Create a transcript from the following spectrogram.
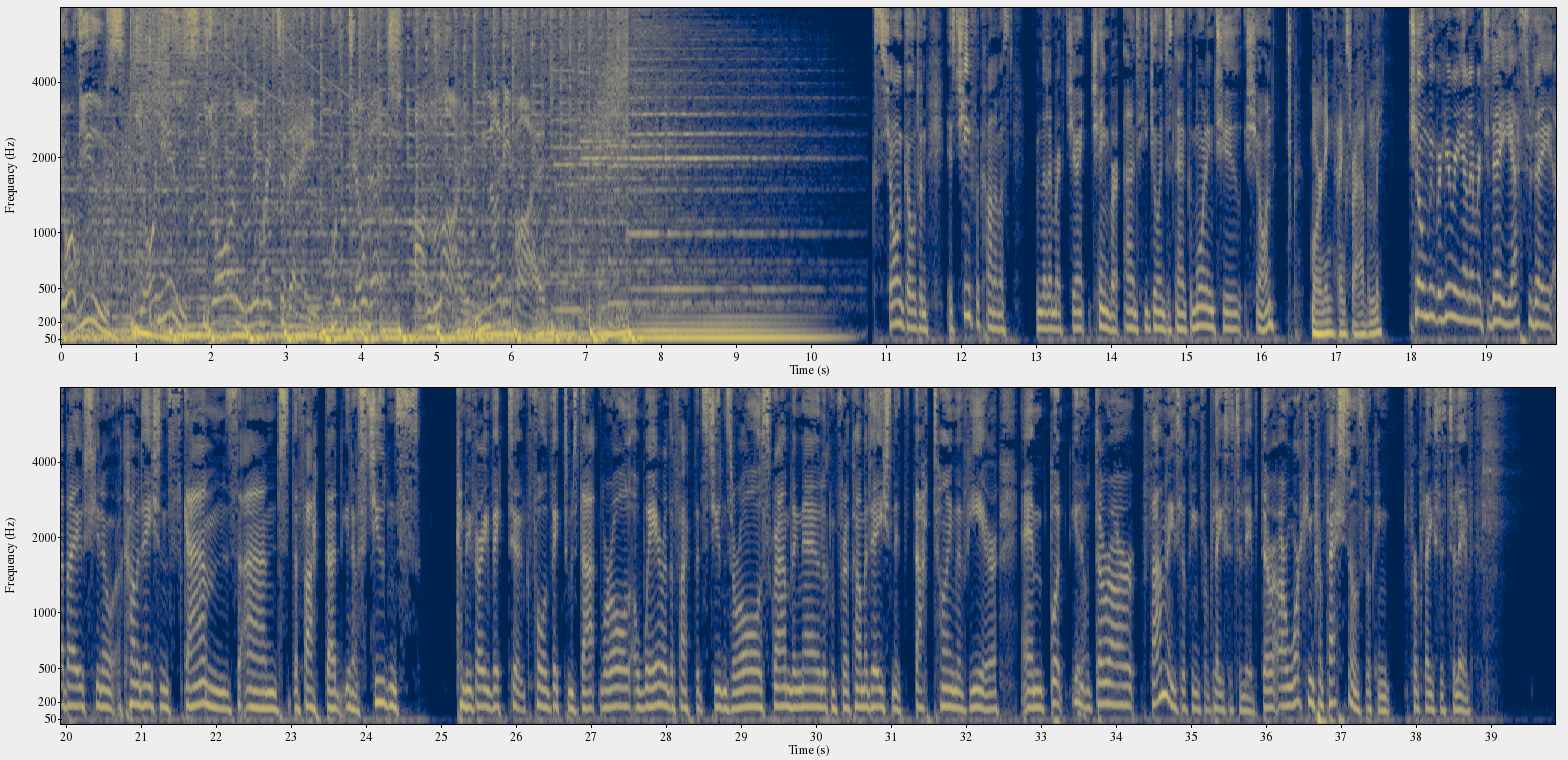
Your views, your news, your Limerick today with Joe Nash on Live 95. Sean Golden is chief economist from the Limerick Chamber, and he joins us now. Good morning to Sean. Morning. Thanks for having me. Sean, we were hearing on Limerick today, yesterday, about you know accommodation scams and the fact that you know students can be very victim, fall victim to that. We're all aware of the fact that students are all scrambling now looking for accommodation. It's that time of year. Um, but, you know, there are families looking for places to live. There are working professionals looking for places to live.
